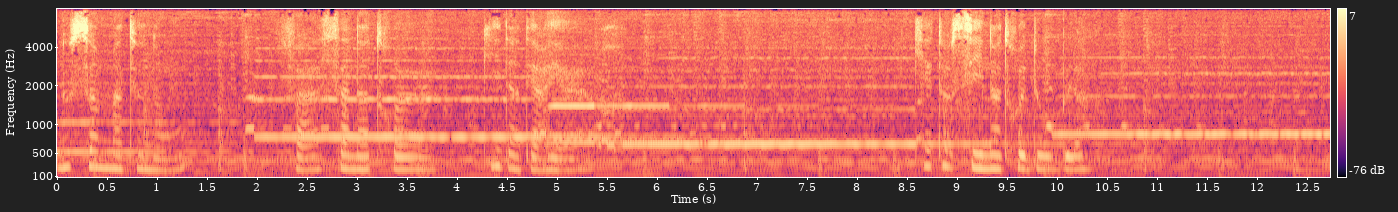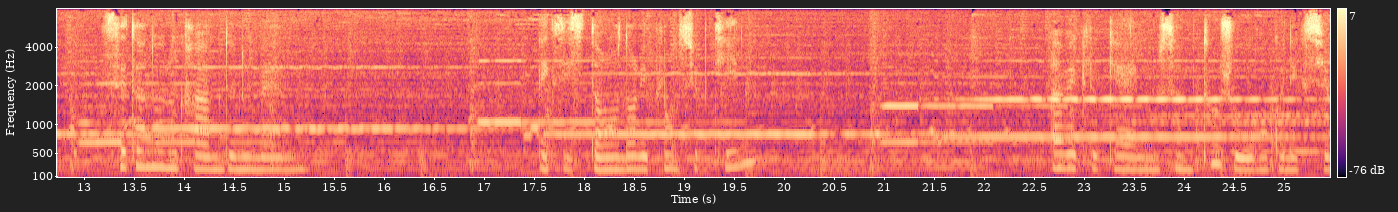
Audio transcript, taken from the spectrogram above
Nous sommes maintenant face à notre guide intérieur qui est aussi notre double. C'est un hologramme de nous-mêmes existant dans les plans subtils avec lequel nous sommes toujours en connexion.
